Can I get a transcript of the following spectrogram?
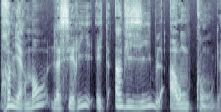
Premièrement, la série est invisible à Hong Kong.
